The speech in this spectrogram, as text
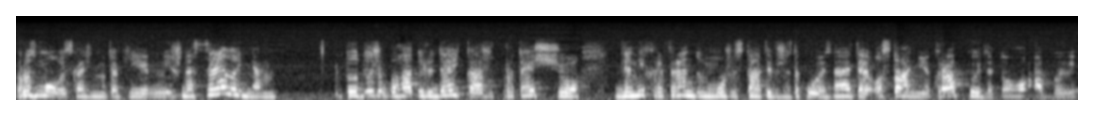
розмови, скажімо такі, між населенням, то дуже багато людей кажуть про те, що для них референдум може стати вже такою, знаєте, останньою крапкою для того, аби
